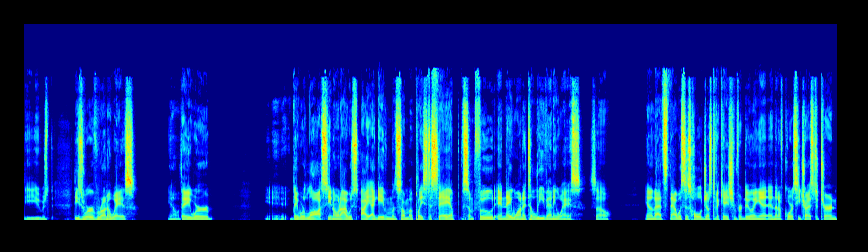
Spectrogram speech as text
he was, these were runaways. You know, they were, eh, they were lost, you know, and I was, I, I gave them some, a place to stay, a, some food, and they wanted to leave anyways. So, you know, that's, that was his whole justification for doing it. And then, of course, he tries to turn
